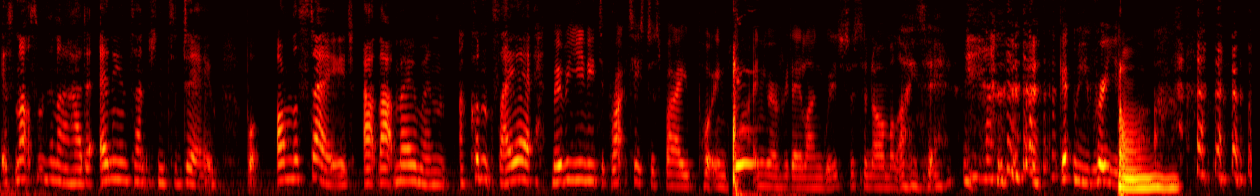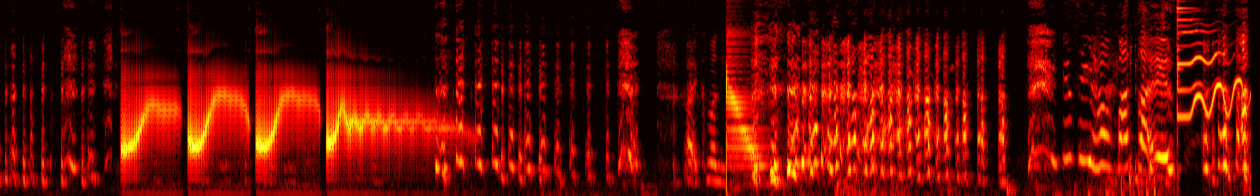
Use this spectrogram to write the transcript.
it's not something I had any intention to do, but on the stage at that moment, I couldn't say it. Maybe you need to practice just by putting in your everyday language just to normalise it. Get me free. Right, come on. You, see how bad that is?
